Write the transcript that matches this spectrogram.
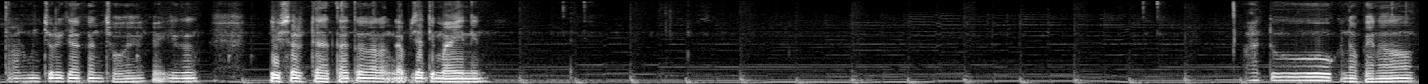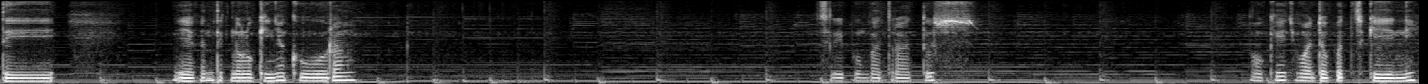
Terlalu mencurigakan coy kayak gitu. User data tuh kalau nggak bisa dimainin. Aduh kena penalti. Iya kan teknologinya kurang. 1400 Oke cuma dapat segini.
